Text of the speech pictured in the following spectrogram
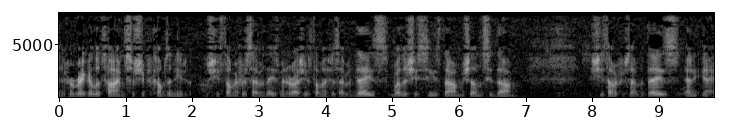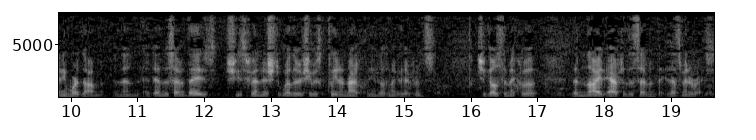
in her regular time, so she becomes a nida. She's tummy for seven days. Midrash, she's tummy for seven days. Whether she sees dam, she doesn't see dam. She's tummy for seven days. Any uh, any more dam, and then at the end of the seven days, she's finished. Whether she was clean or not clean doesn't make a difference. She goes to mikveh the night after the seven days. That's midrash.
